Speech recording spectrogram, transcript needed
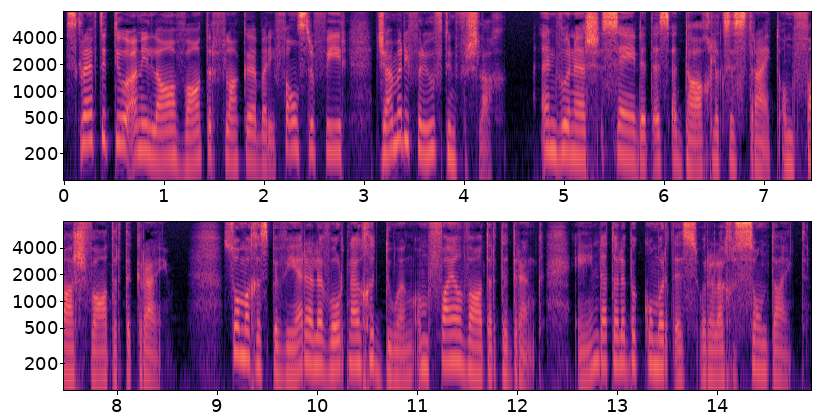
skryf dit toe aan die lae watervlakke by die Valsrivier. Jamie Verhoef doen verslag. Inwoners sê dit is 'n daaglikse stryd om vars water te kry. Sommiges beweer hulle word nou gedwing om vuil water te drink en dat hulle bekommerd is oor hulle gesondheid.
